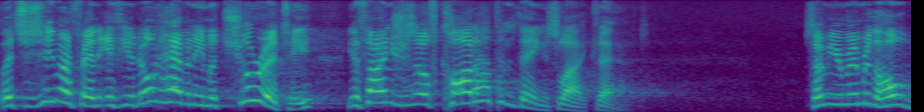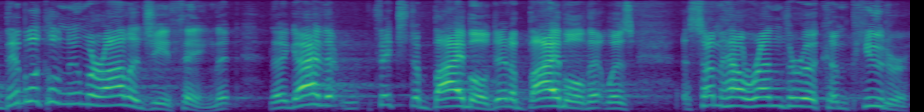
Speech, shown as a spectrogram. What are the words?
But you see, my friend, if you don't have any maturity, you find yourself caught up in things like that. Some of you remember the whole biblical numerology thing that the guy that fixed a Bible did a Bible that was somehow run through a computer.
